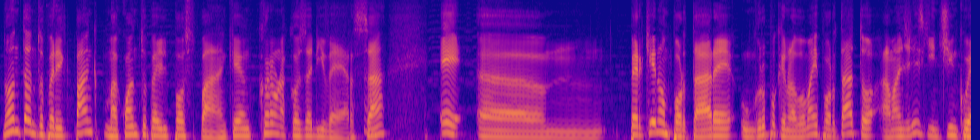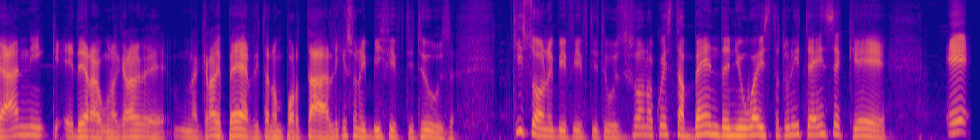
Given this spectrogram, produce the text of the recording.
non tanto per il punk, ma quanto per il post-punk, è ancora una cosa diversa. E ehm, perché non portare un gruppo che non avevo mai portato a Mangiadischi in 5 anni ed era una grave, una grave perdita non portarli, che sono i B-52s. Chi sono i B-52s? Sono questa band new wave statunitense che è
